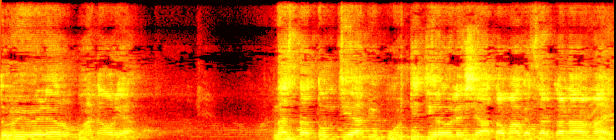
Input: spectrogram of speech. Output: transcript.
तुम्ही वेळेवर भानावर या. नसता तुमची आम्ही पूर्ती जिरवल्याशिवाय आता मागे सरकणार नाही.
